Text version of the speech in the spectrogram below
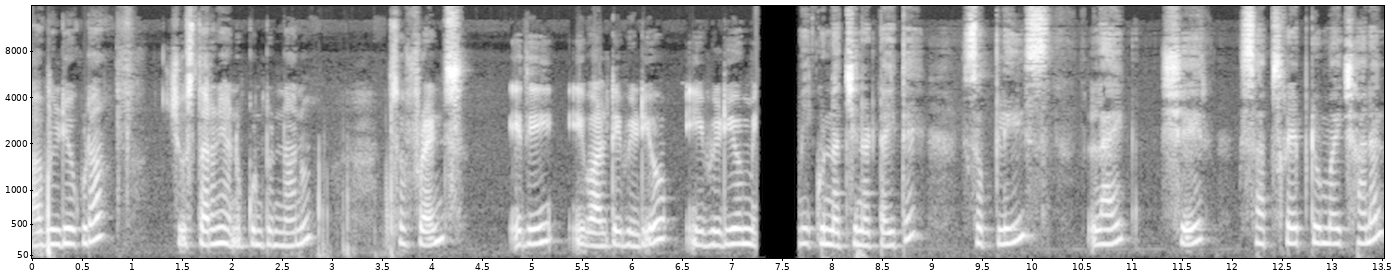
ఆ వీడియో కూడా చూస్తారని అనుకుంటున్నాను. సో ఫ్రెండ్స్ ఇది ఇవాళ వీడియో. ఈ వీడియో మీకు నచ్చినట్టయితే so please like share subscribe to my channel.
